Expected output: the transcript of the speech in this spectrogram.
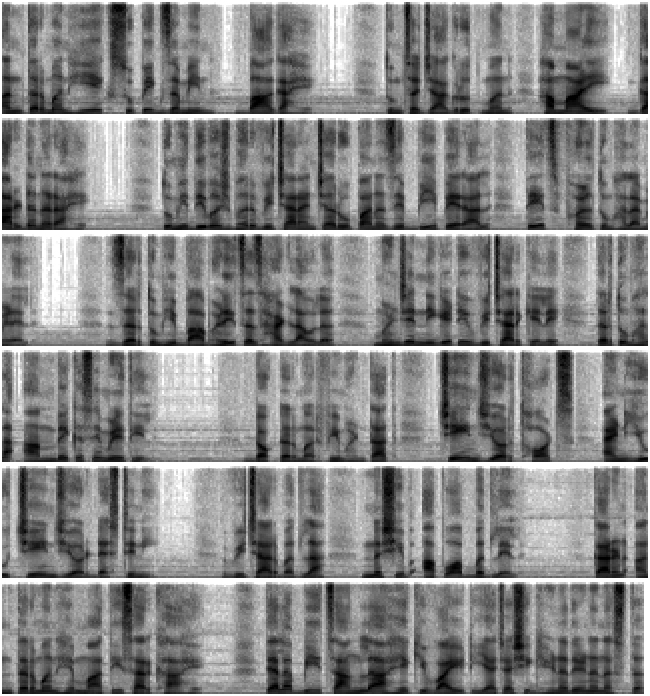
अंतर्मन ही एक सुपीक जमीन बाग आहे. तुमचं जागृत मन हा माळी गार्डनर आहे. तुम्ही दिवसभर विचारांच्या रूपानं जे बी पेराल तेच फळ तुम्हाला मिळेल. जर तुम्ही बाभळीचं झाड लावलं म्हणजे निगेटिव्ह विचार केले तर तुम्हाला आंबे कसे मिळतील? डॉक्टर मर्फी म्हणतात change your thoughts and you change your destiny. विचार बदला नशीब आपोआप बदलेल. कारण अंतर्मन हे मातीसारखं आहे. त्याला बी चांगलं आहे की वाईट याच्याशी घेणं देणं नसतं.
